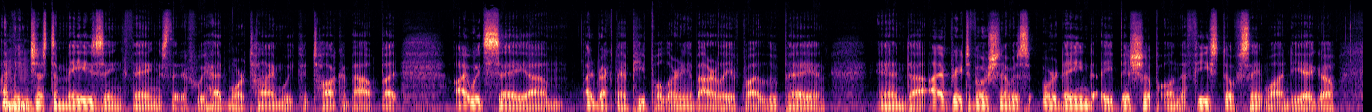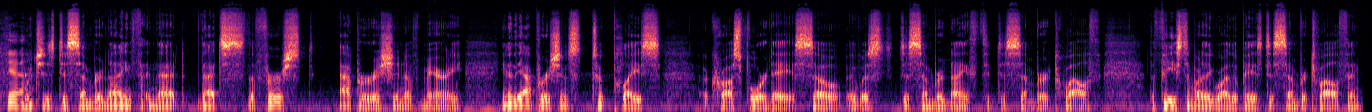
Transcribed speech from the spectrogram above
I mean, just amazing things that if we had more time, we could talk about. But I would say um, I'd recommend people learning about Our Lady of Guadalupe. And, and uh, I have great devotion. I was ordained a bishop on the feast of St. Juan Diego, Yeah. which is December 9th. And that, that's the first apparition of Mary. You know, the apparitions took place across four days. So it was December 9th to December 12th. The Feast of Our Lady of Guadalupe is December 12th, and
